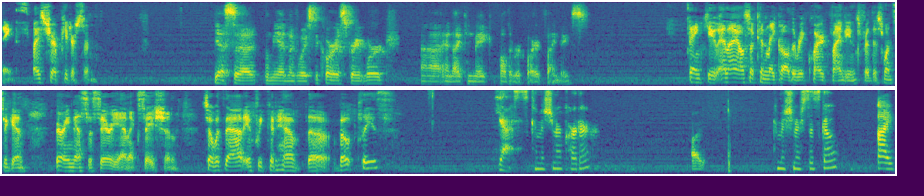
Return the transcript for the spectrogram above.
Thanks. Vice Chair Peterson. Yes, uh, let me add my voice to the chorus. Great work. Uh, and I can make all the required findings. Thank you. And I also can make all the required findings for this, once again, very necessary annexation. So with that, if we could have the vote, please. Yes. Commissioner Carter? Aye. Commissioner Cisco? Aye.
